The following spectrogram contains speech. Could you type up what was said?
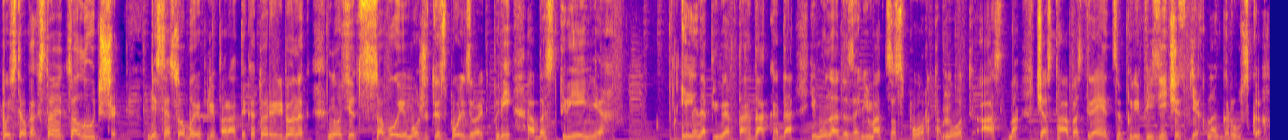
После того, как становится лучше, есть особые препараты, которые ребенок носит с собой и может использовать при обострениях. Или, например, тогда, когда ему надо заниматься спортом. Ну вот астма часто обостряется при физических нагрузках.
